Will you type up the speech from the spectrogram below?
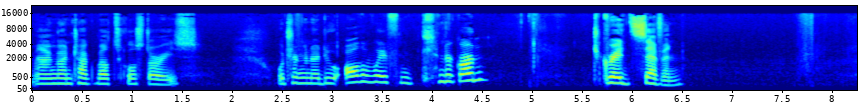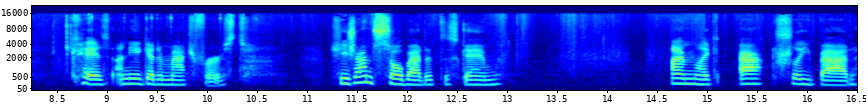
And I'm going to talk about school stories, which I'm going to do all the way from kindergarten to grade 7. Okay, I need to get a match first. Sheesh, I'm so bad at this game. I'm like actually bad.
